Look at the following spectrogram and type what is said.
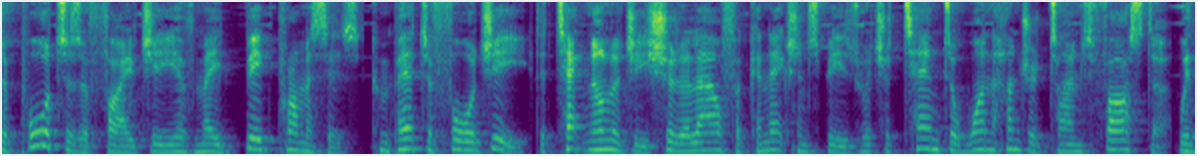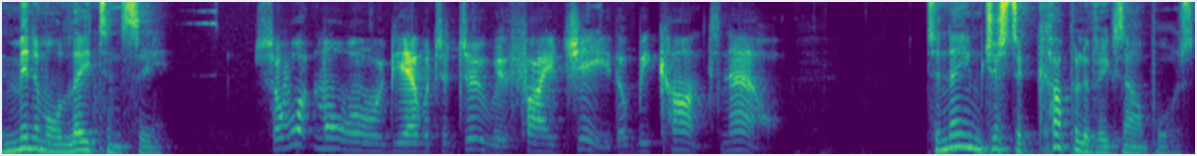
Supporters of 5G have made big promises. Compared to 4G, the technology should allow for connection speeds which are 10 to 100 times faster with minimal latency. So, what more will we be able to do with 5G that we can't now? To name just a couple of examples,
